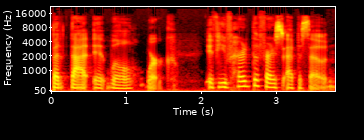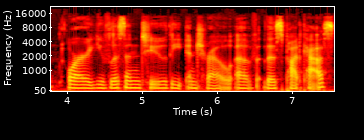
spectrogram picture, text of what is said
but that it will work. If you've heard the first episode or you've listened to the intro of this podcast,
